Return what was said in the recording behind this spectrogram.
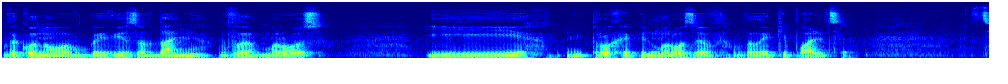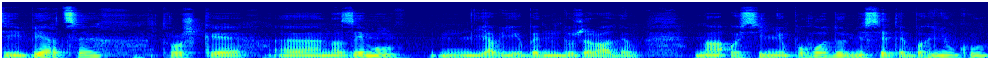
виконував бойові завдання в мороз і трохи підморозив великі пальці. Ці берці трошки е, на зиму я б їх би не дуже радив. На осінню погоду місити багнюку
